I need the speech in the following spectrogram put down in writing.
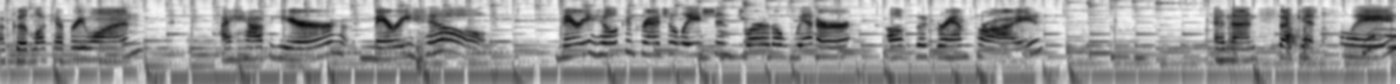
now, good luck, everyone. I have here Mary Hill. Mary Hill, congratulations. You are the winner of the grand prize. And then second place.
